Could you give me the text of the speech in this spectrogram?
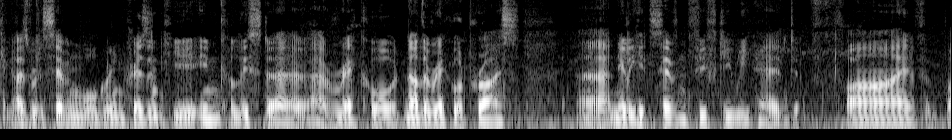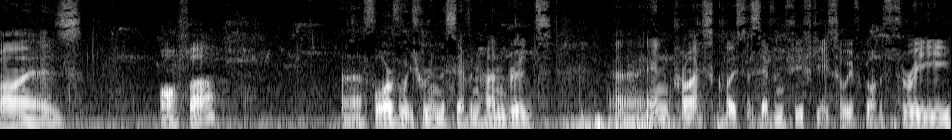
Hey guys, we're at 7 Walgreen Crescent here in Calista. A record, another record price, uh, nearly hit 750. We had five buyers offer, uh, four of which were in the 700s, uh, end price close to 750. So we've got three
